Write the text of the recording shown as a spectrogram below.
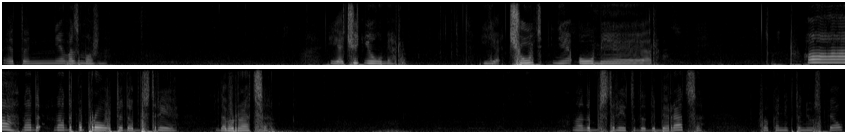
Это невозможно. Я чуть не умер. Я чуть не умер. А, -а, -а надо, надо попробовать туда быстрее добраться. Надо быстрее туда добираться, пока никто не успел.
